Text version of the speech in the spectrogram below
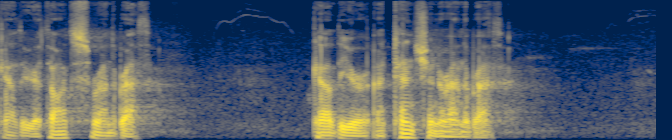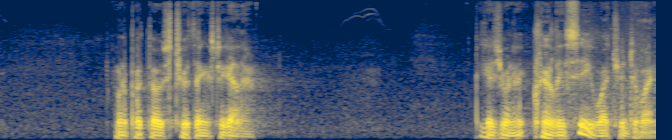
Gather your thoughts around the breath. Gather your attention around the breath. You want to put those two things together because you want to clearly see what you're doing.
